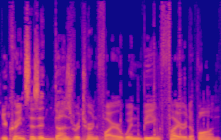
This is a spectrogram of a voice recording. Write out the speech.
Ukraine says it does return fire when being fired upon.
